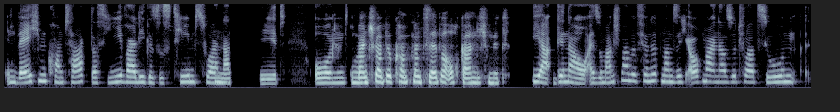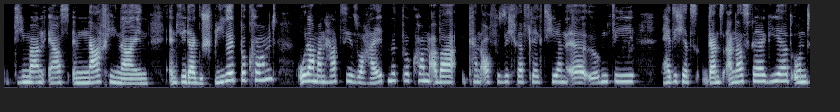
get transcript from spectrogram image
in welchem Kontakt das jeweilige System hm. zueinander Und Und manchmal bekommt man es selber auch gar nicht mit. ja, genau. Also manchmal befindet man sich auch mal in einer Situation, die man erst im Nachhinein entweder gespiegelt bekommt oder man hat sie so halb mitbekommen, aber kann auch für sich reflektieren, äh, irgendwie hätte ich jetzt ganz anders reagiert und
